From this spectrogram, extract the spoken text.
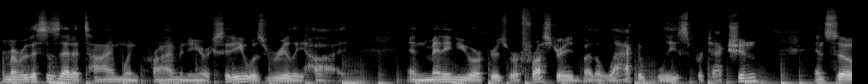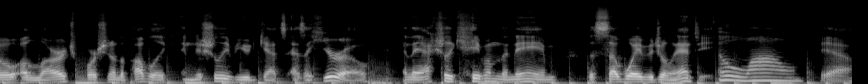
Remember, this is at a time when crime in New York City was really high, and many New Yorkers were frustrated by the lack of police protection. And so, a large portion of the public initially viewed Goetz as a hero, and they actually gave him the name the Subway Vigilante. Oh, wow. Yeah.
